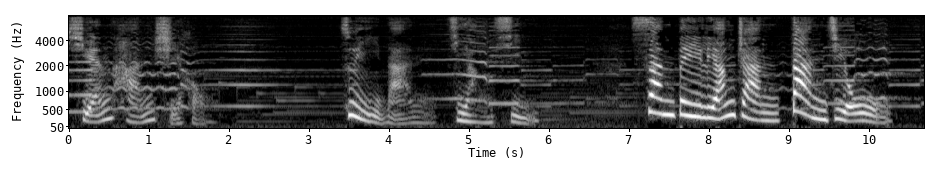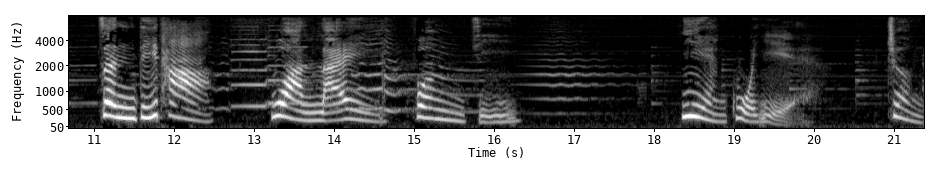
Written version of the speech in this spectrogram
悬寒时候，最难将息。”三杯两盏淡酒，怎敌他晚来风急？雁过也，正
